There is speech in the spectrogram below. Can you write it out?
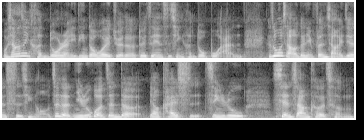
我相信很多人一定都会觉得对这件事情很多不安。可是我想要跟你分享一件事情哦，这个你如果真的要开始进入线上课程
